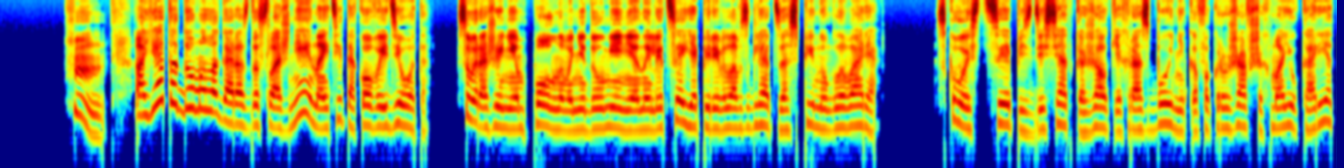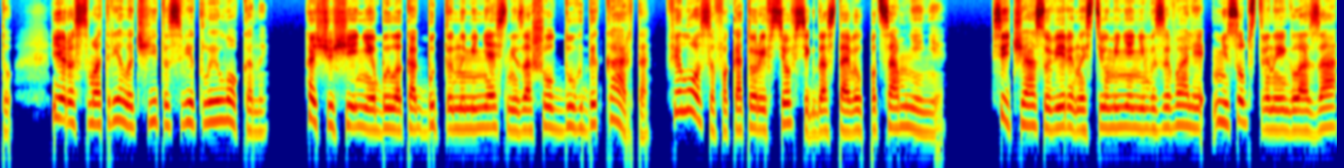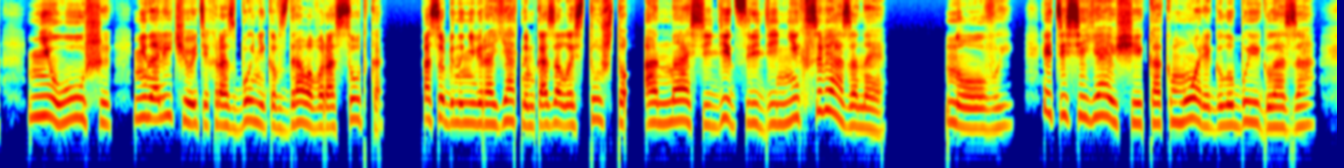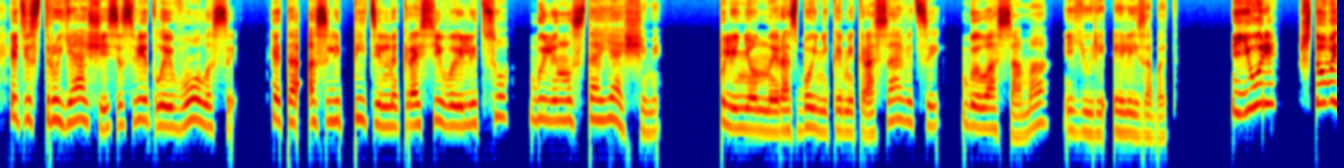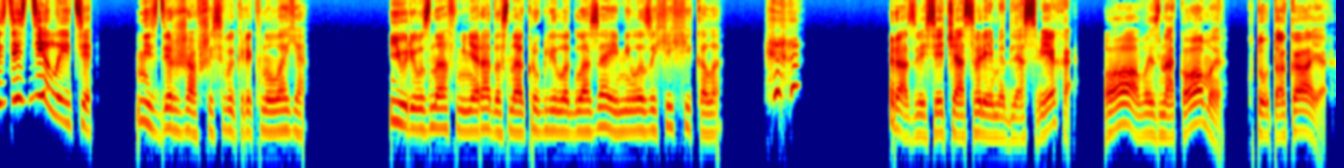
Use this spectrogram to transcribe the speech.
«Хм, а я-то думала, гораздо сложнее найти такого идиота». С выражением полного недоумения на лице я перевела взгляд за спину главаря. Сквозь цепи с десятка жалких разбойников, окружавших мою карету, я рассмотрела чьи-то светлые локоны. Ощущение было, как будто на меня снизошел дух Декарта, философа, который все всегда ставил под сомнение. Сейчас уверенности у меня не вызывали ни собственные глаза, ни уши, ни наличие у этих разбойников здравого рассудка. Особенно невероятным казалось то, что она сидит среди них связанная. Но, увы, эти сияющие, как море, голубые глаза, эти струящиеся светлые волосы, это ослепительно красивое лицо были настоящими. Плененной разбойниками красавицей была сама Юри Элизабет. «Юри!» Что вы здесь делаете?» Не сдержавшись, выкрикнула я. Юрий, узнав меня, радостно округлила глаза и мило захихикала. «Разве сейчас время для смеха? О, вы знакомы? Кто такая?»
